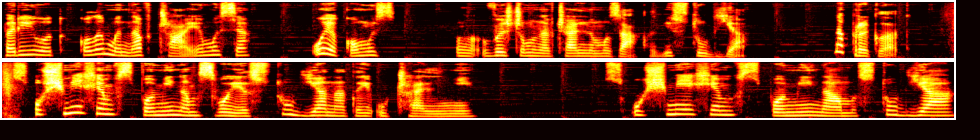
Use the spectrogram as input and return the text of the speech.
період, коли ми навчаємося у якомусь е, вищому навчальному закладі. Студія. Наприклад, з uśmiechem wspominam swoje studia na tej uczelni. Z uśmiechem wspominam studia,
